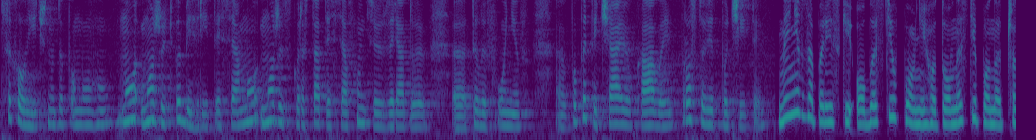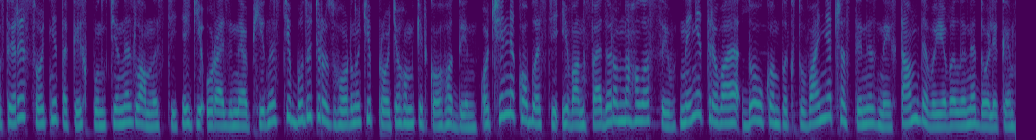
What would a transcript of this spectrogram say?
психологічну допомогу, можуть обігрітися, можуть скористатися функцією заряду е, телефонів, е, попити чаю, кави, просто відпочити. Нині в Запорізькій області в повній готовності понад чотири сотні таких пунктів незламності, які у разі необхідності будуть розгорнуті протягом кількох годин. Очільник області Іван Федоров наголосив, нині триває доукомплектування частини з них, там, де виявили недоліки.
